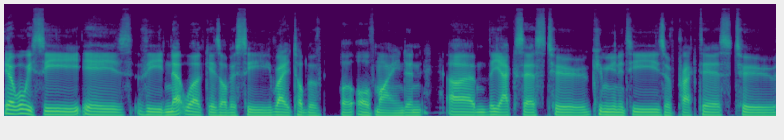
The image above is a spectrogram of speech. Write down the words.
You know, what we see is the network is obviously right top of of mind, and um, the access to communities of practice, to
